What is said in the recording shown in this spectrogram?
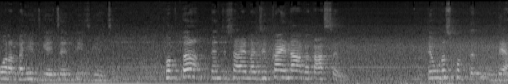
पोरांना हेच घ्यायचं आहे तीच घ्यायचं. आहे. फक्त त्यांच्या शाळेला जे काय लागत असेल तेवढंच फक्त द्या.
